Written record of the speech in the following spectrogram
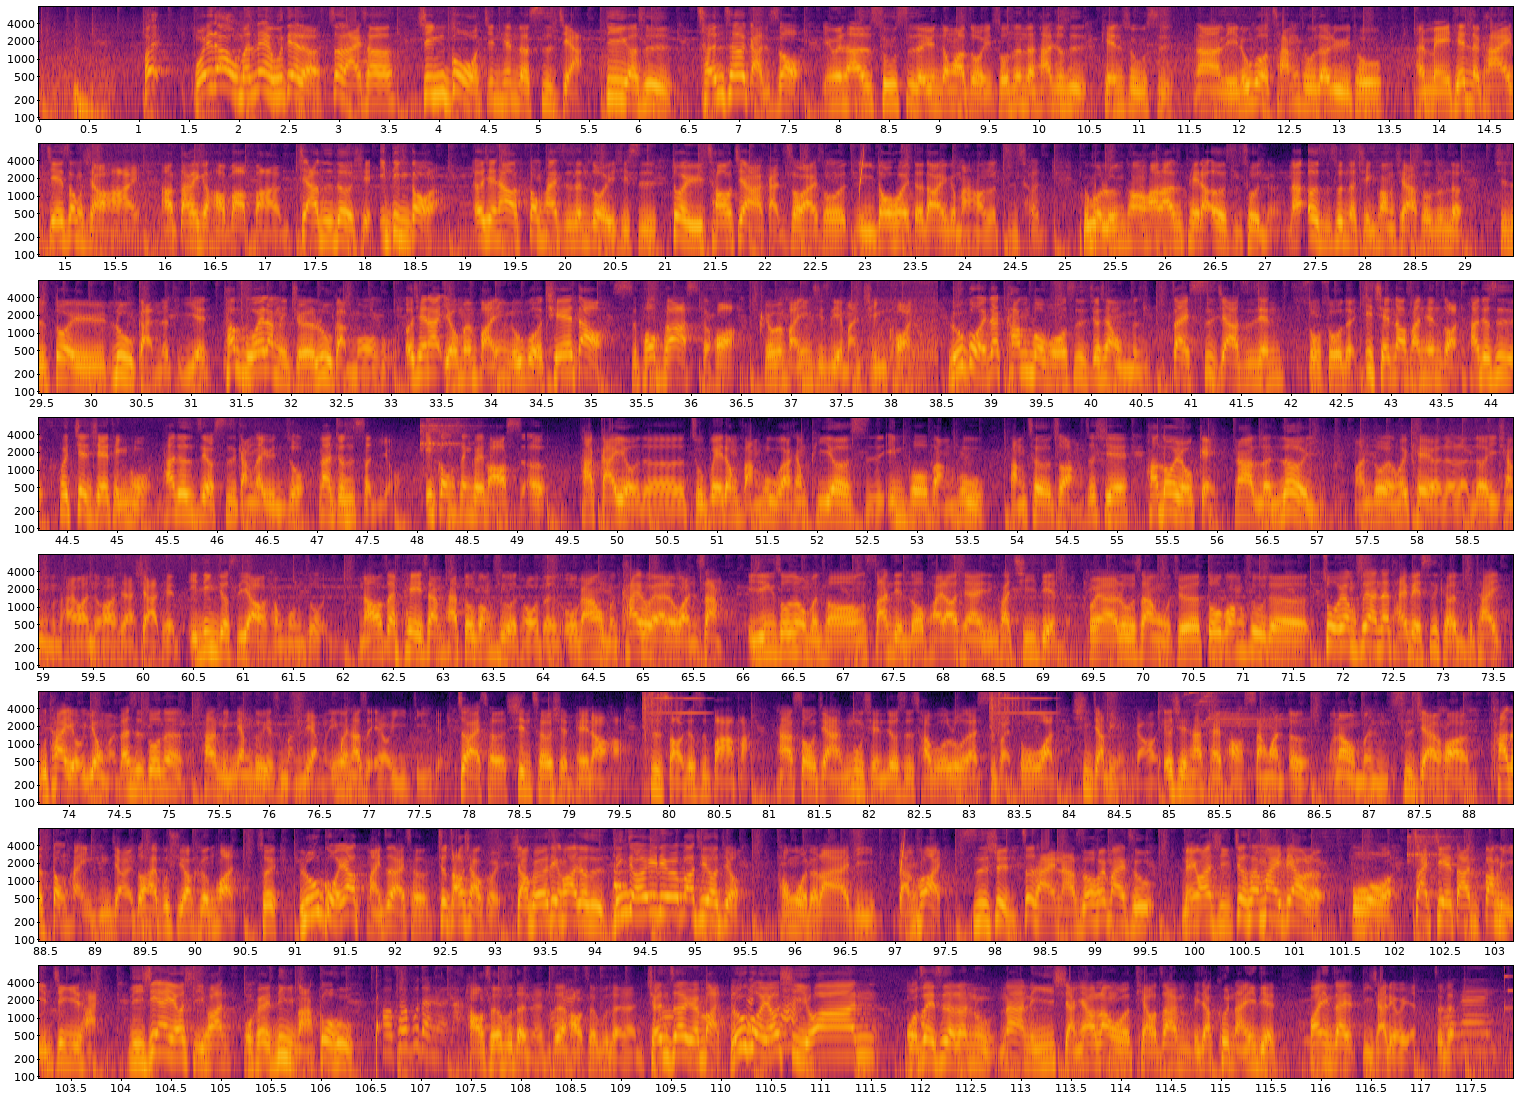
嘿，回到我们内湖店的这台车，经过今天的试驾，第一个是乘车感受，因为它是舒适的运动化座椅，说真的，它就是偏舒适。那你如果长途的旅途，哎，每天的开接送小孩，然后当一个好爸爸，假日热血一定够了。而且它有动态支撑座椅，其实对于超驾感受来说，你都会得到一个蛮好的支撑。如果轮框的话，它是配到二十寸的，那二十寸的情况下，说真的，其实对于路感的体验，它不会让你觉得路感模糊。而且它油门反应，如果切到 Sport Plus 的话，油门反应其实也蛮轻快。如果你在 Comfort 模式，就像我们在试驾之间所说的，一千到三千转，它就是会间歇停火，它就是只有四缸在运作，那就是省油。一公升可以跑到十二，它该有的主被动防护啊，像 P 二十、音波防护、防侧撞这些，它都有给。那冷热椅，蛮多人会 care 的冷热椅，像我们台湾的话，现在夏天一定就是要有通风座椅，然后再配上它多光束的头灯。我刚刚我们开回来的晚上，已经说是我们从三点多拍到现在已经快七点了。回来的路上，我觉得多光束的作用虽然在台北市可能不太不太有用啊，但是说呢，它的明亮度也是蛮亮的，因为它是 LED 的。这台车新车选配到好，至少就是八百，它的售价目前就是差不多落在四百多万，性价比很高，而且它才跑三万二。那我们试驾的话，它的动态引擎角也都还不需要更换，所以如果要买这台车，就找小葵。小葵的电话就是零九二一六二八七九九。同我的赖 ID，赶快私讯这台哪时候会卖出？没关系，就算卖掉了，我再接单帮你引进一台。你现在有喜欢，我可以立马过户。好车不等人啊！好车不等人，真的好车不等人，全车原版。如果有喜欢我这一次的任务，那你想要让我挑战比较困难一点，欢迎在底下留言。真的，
